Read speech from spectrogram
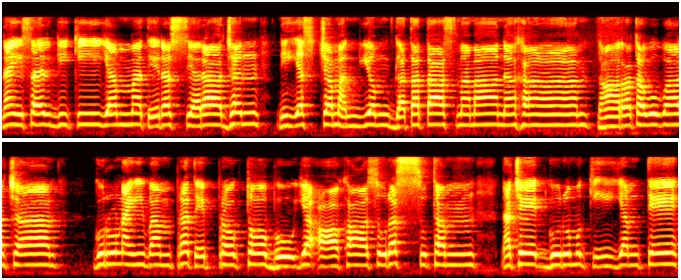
नैसर्गिकीयं मतिरस्य राजन् नियश्च मन्युं गतता स्ममानः नारद उवाच गुरुणैवं प्रतिप्रोक्तो भूय आकासुरः सुतं न चेद्गुरुमुखीयं ते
